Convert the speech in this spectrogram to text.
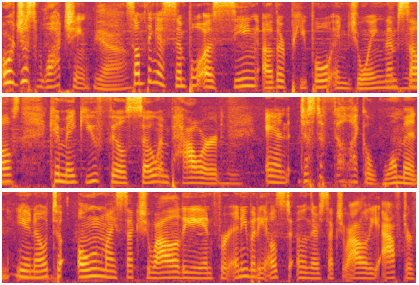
or just watching. Yeah. Something as simple as seeing other people enjoying themselves can make you feel so empowered and just to feel like a woman, you know, to own my sexuality and for anybody else to own their sexuality after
